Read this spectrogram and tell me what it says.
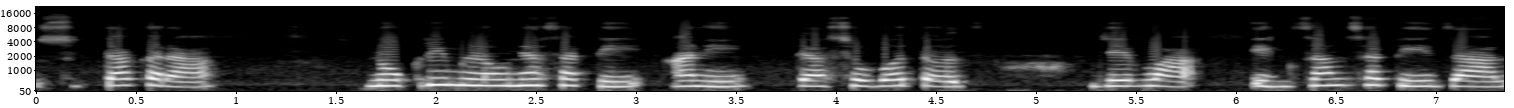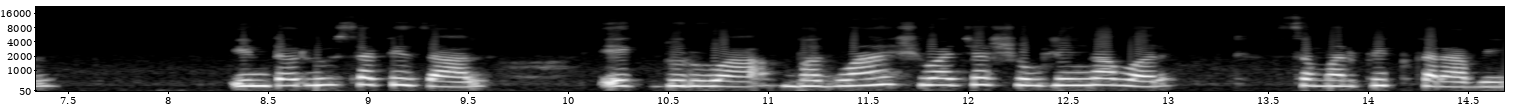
सुद्धा करा. नोकरी मिळवण्यासाठी आणि त्यासोबतच जेव्हा एक्झामसाठी जाल इंटरव्ह्यूसाठी जाल एक दुर्वा भगवान शिवाच्या शिवलिंगावर समर्पित करावी.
